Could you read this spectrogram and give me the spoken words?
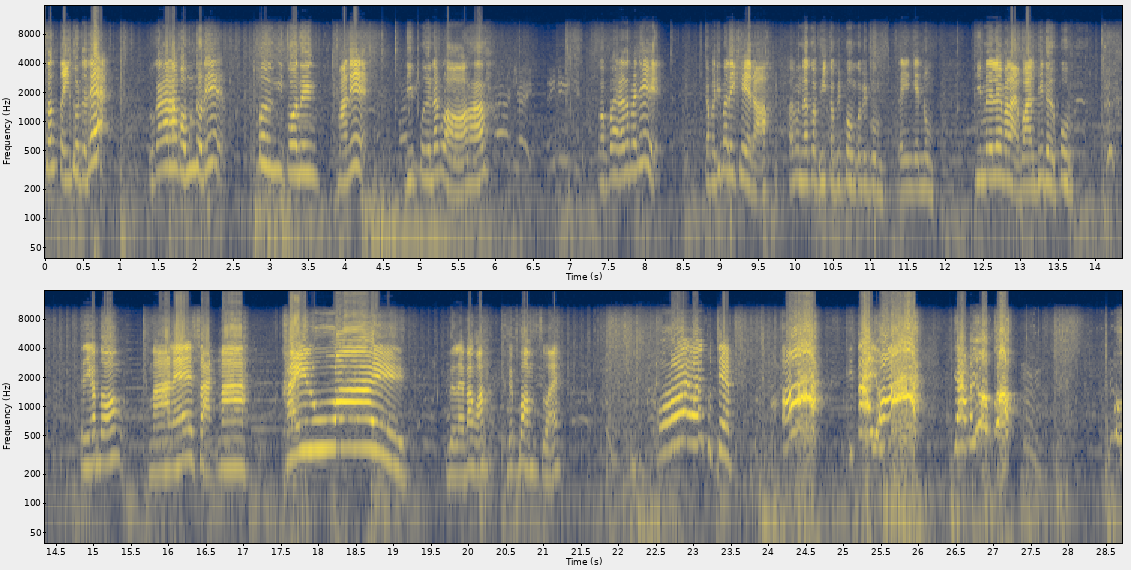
ส้นตีนตัวเดี๋ยวนี้ดูการกระทำของมึงเดี๋ยวนี้ มึงอีกตัวหนึ่งมานี่ยิงปืนนักหรอฮะกลับไปแล้วทำไมดิกลับไปที่บาริเคดเหรอแป๊บนึงนะกดผิดกดผิดปุ่มกดผิดปุ่มใจเย็นๆหนุ่มพี่ไม่ได้เล่นมาหลายวันพี่เดือปุ่มแต่ยังครับน้อง มาแล้วสัตว์มา ใครรวยหลืออะไรบ้างวะเว็บบอมสวย โอ้ยโอ้ยกูเจ็บอ้าอีตายอยู่อ้าอย่ามายุ่งกับกู โอ้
